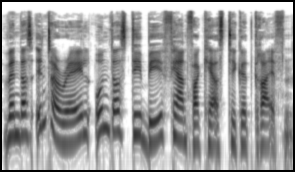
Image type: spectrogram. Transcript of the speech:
wenn das Interrail und das DB Fernverkehrsticket greifen.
